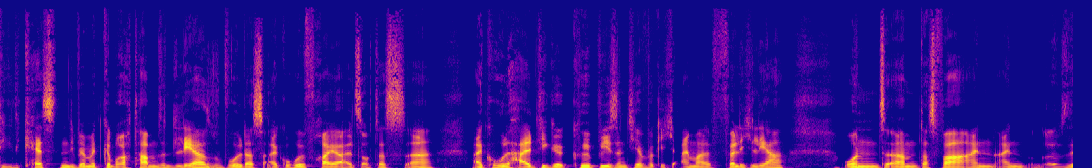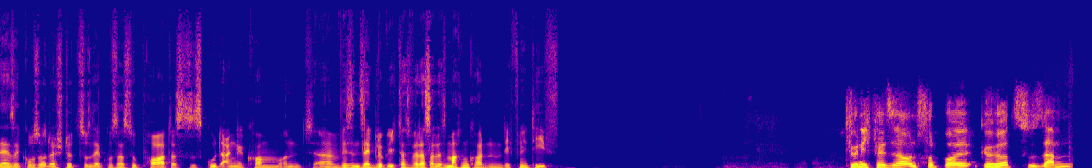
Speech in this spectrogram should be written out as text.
die, die Kästen, die wir mitgebracht haben, sind leer. Sowohl das alkoholfreie als auch das äh, alkoholhaltige Köpi sind hier wirklich einmal völlig leer. Und ähm, das war ein, ein sehr, sehr großer Unterstützung, sehr großer Support. Das ist gut angekommen und äh, wir sind sehr glücklich, dass wir das alles machen konnten, definitiv. König Pilsener und Football gehört zusammen.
